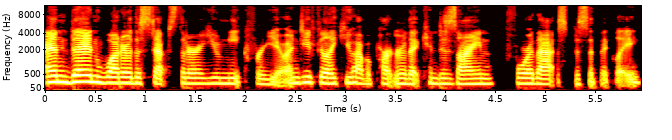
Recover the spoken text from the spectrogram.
And then what are the steps that are unique for you? And do you feel like you have a partner that can design for that specifically?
